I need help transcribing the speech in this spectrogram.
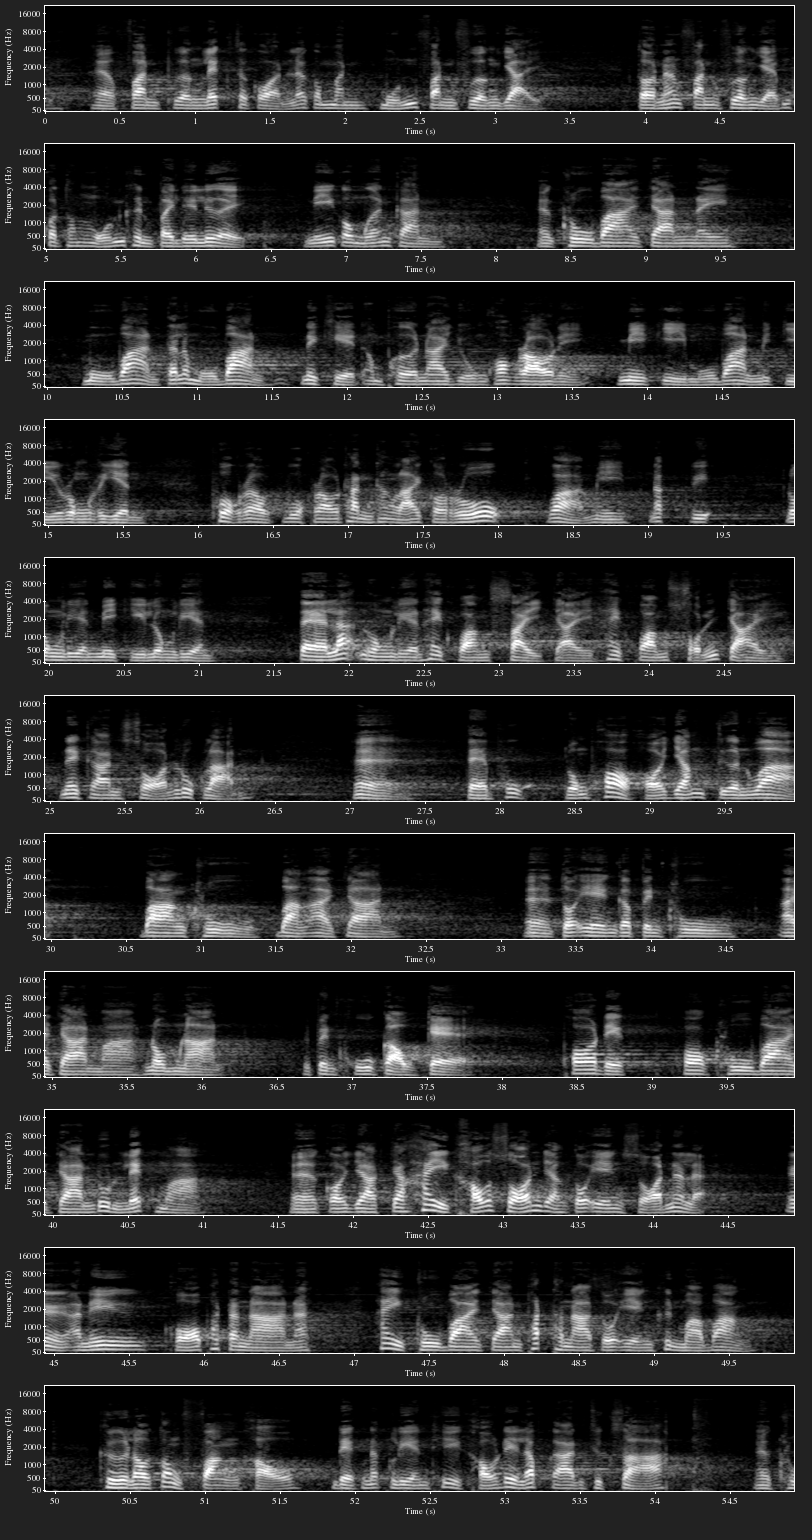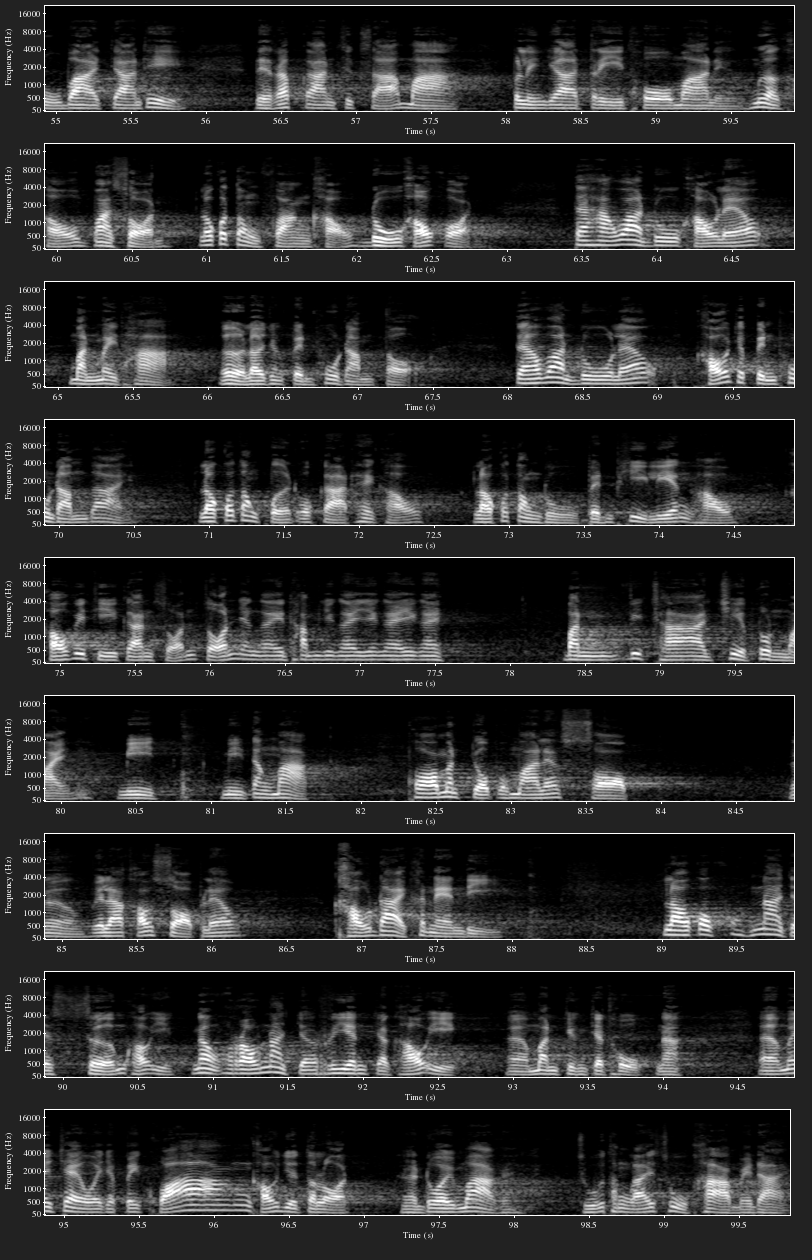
ฟันเฟืองเล็กซะก่อน แล้วก็มันหมุนฟันเฟืองใหญ่ ตอนนั้นฟันเฟืองใหญ่มันก็ต้องหมุนขึ้นไปเรื่อยๆ นี้ก็เหมือนกันครูบาอาจารย์ในหมู่บ้าน แต่ละหมู่บ้านในเขตอำเภอนายูงของเรานี่มีกี่หมู่บ้านมีกี่โรงเรียน พวกเราพวกเราท่านทั้งหลายก็รู้ว่ามีนักโรงเรียนมีกี่โรงเรียน แต่ละโรงเรียนให้ความใส่ใจให้ความสนใจในการสอนลูกหลานแต่ผู้ หลวงพ่อขอย้ำเตือนว่าบางครูบางอาจารย์ ตัวเองก็เป็นครูอาจารย์มานมนาน เป็นครูเก่าแก่ พอเด็กพอครูบาอาจารย์รุ่นเล็กมาก็อยากจะให้เขาสอนอย่างตัวเองสอนนั่นแหละอันนี้ขอพัฒนานะ ให้ครูบาอาจารย์พัฒนาตัวเองขึ้นมาบ้าง คือเราต้องฟังเขาเด็กนักเรียนที่เขาได้รับการศึกษาครูบาอาจารย์ที่ได้รับการศึกษามา ปริญญาตรีโทมาเนี่ยเมื่อเขามาสอนเราก็ต้องฟังเขาดูเขาก่อน แต่หากว่าดูเขาแล้วมันไม่ท่า เออ เราจึงเป็นผู้นำต่อ แต่ว่าดูแล้วเขาจะเป็นผู้นำได้ เราก็ต้องเปิดโอกาสให้เขา เราก็ต้องดูเป็นพี่เลี้ยงเขา เขาวิธีการสอนสอนยังไงทำยังไงยังไงยังไงบันวิชาอาชีพรุ่นใหม่มีมีตั้งมาก พอมันจบออกมาแล้วสอบเออเวลาเขาสอบแล้ว เขาได้คะแนนดี เราก็น่าจะเสริมเขาอีกเราน่าจะเรียนจากเขาอีกมันจึงจะถูกนะไม่ใช่ว่าจะไปคว้างเขาอยู่ตลอดโดยมากสูทั้งหลายสู้ข้าไม่ได้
